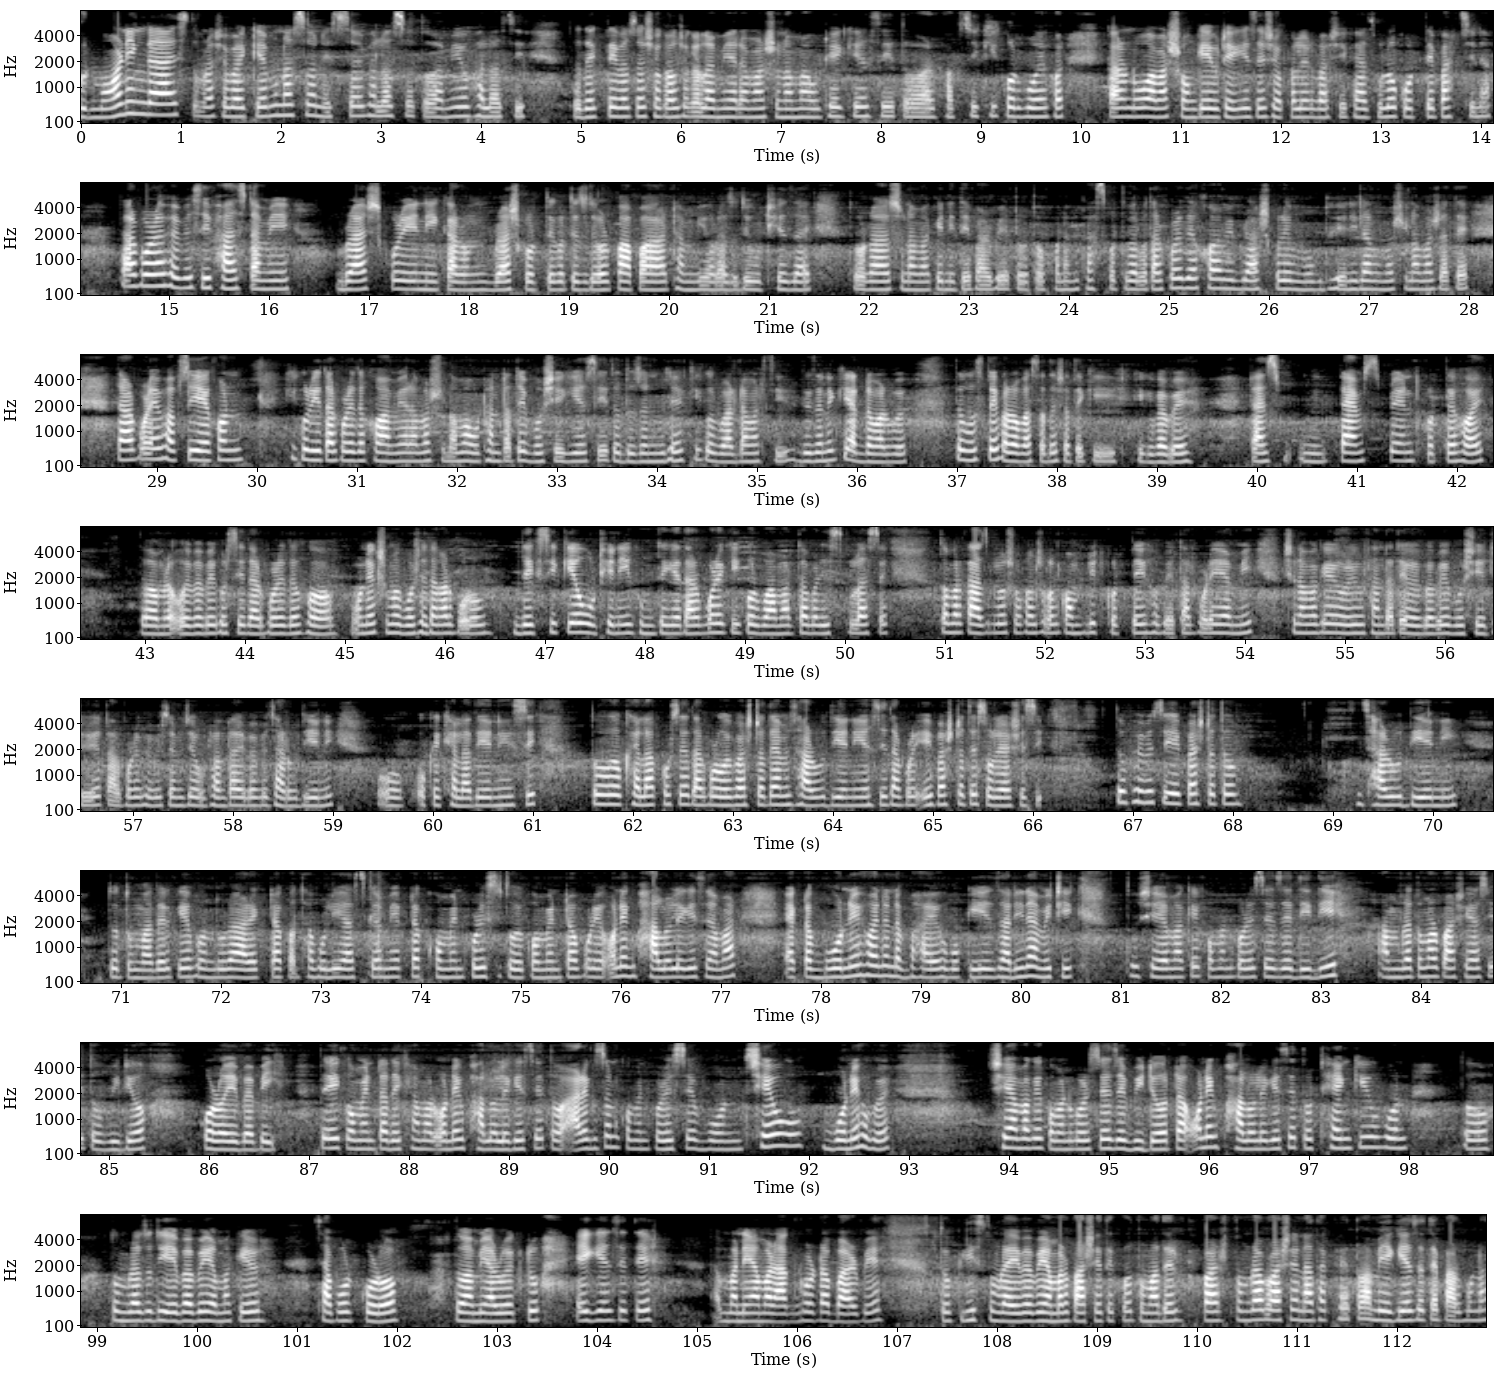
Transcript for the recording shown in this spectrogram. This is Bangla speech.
গুড মর্নিং গাইস তোমরা সবাই কেমন আছো? নিশ্চয়ই ভালো আছো। তো আমিও ভালো আছি। তো দেখতেই পাচ্ছ, সকাল সকাল আমি আর আমার সোনামা উঠে গিয়েছি। তো আর ভাবছি কি করব এখন? কারণ ও আমার সঙ্গে উঠে গিয়েছে। সকালের বাসি কাজগুলো করতে পারছি না। তারপরে ভেবেছি ফার্স্ট আমি ব্রাশ করে নিই কারণ ব্রাশ করতে করতে যদি ওর পাপা ঠাম্মি ওরা যদি উঠে যায়, তো ওরা সোনামাকে নিতে পারবে, তো তখন আমি কাজ করতে পারব। তারপরে দেখো আমি ব্রাশ করে মুখ ধুয়ে নিলাম আমার সোনামার সাথে। তারপরে ভাবছি এখন কি করি? তারপরে দেখো আমি আর আমার সোনামা উঠানটাতে বসে গিয়েছি, তো দুজন মিলে কি করব? আড্ডা মারছি। দুজনে কি আড্ডা মারবো? তো বুঝতেই পারো বাচ্চাদের সাথে কি কীভাবে টাইম টাইম স্পেন্ড করতে হয়। তো আমরা ওইভাবে করছি। তারপরে দেখো, অনেক সময় বসে থাকার পরও দেখছি কেউ উঠেনি ঘুম থেকে। তারপরে কি করব? আমার তো আবার স্কুল আছে, তো আমার কাজগুলো সকাল সকাল কমপ্লিট করতেই হবে। তারপরে আমি সোনামাকে ওই উঠানটাতে ওইভাবে বসিয়ে দিয়ে তারপরে ভেবেছিলাম যে উঠানটা এইভাবে ঝাড়ু দিয়ে নিই ও, ওকে খেলা দিয়ে নিয়েছি। তো খেলা করছে, তারপর ওই পাশটাতে আমি ঝাড়ু দিয়ে নিয়েছি তারপরে এই পাশটাতে চলে এসেছি। তো ভেবেছি এই পাশটা তো ঝাড়ু দিয়ে নিই তো তোমাদেরকে বন্ধুরা আরেকটা কথা বলি। আজকে আমি একটা কমেন্ট পড়েছি, তো ওই কমেন্টটা পড়ে অনেক ভালো লেগেছে আমার। একটা বোনে হয় না না ভাই হব কি জানি না আমি ঠিক। তো সে আমাকে কমেন্ট করেছে যে, দিদি, আমরা তোমার পাশে আছি, তো ভিডিও করো এভাবেই। তো এই কমেন্টটা দেখে আমার অনেক ভালো লেগেছে। তো আরেকজন কমেন্ট করেছে, বোন, সেও বনে হবে। সে আমাকে কমেন্ট করেছে যে, ভিডিওটা অনেক ভালো লেগেছে। তো থ্যাংক ইউ বোন। তো তোমরা যদি এভাবে আমাকে সাপোর্ট করো, তো আমি আরও একটু এগিয়ে যেতে মানে আমার আগ্রহটা বাড়বে। তো প্লিজ তোমরা এভাবে আমার পাশে থেকো। তোমাদের পাশ, তোমরা পাশে না থাকলে তো আমি এগিয়ে যেতে পারব না।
